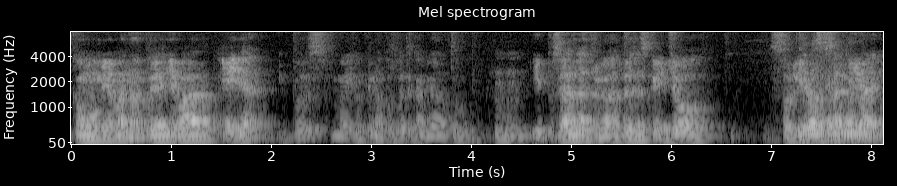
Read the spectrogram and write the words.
como mi mamá no me podía llevar ella, pues me dijo que no, pues vete caminando tú. Y pues eran las primeras veces que yo solito salía,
